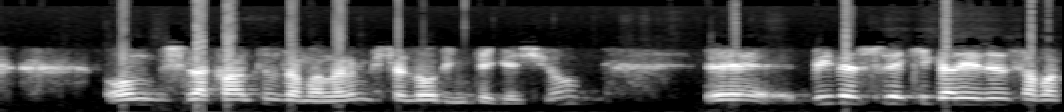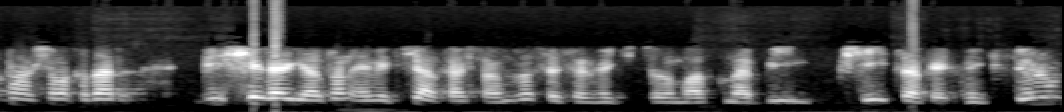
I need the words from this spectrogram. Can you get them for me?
Onun dışında kantin zamanlarım işte loading'de geçiyor. Ee, bir de sürekli galeride sabahtan akşama kadar bir şeyler yazan emekçi arkadaşlarımıza seslenmek istiyorum aslında. Bir, bir şey itiraf etmek istiyorum.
